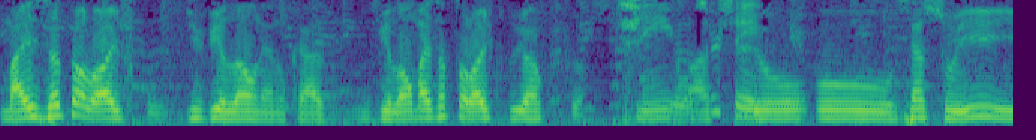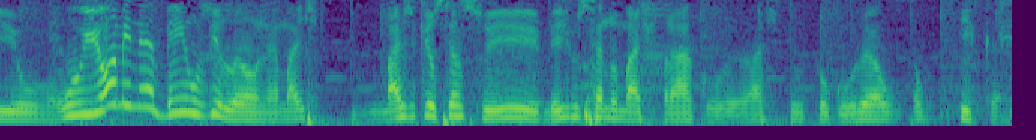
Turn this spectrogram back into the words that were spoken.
mais antológico de vilão, né, no caso. O vilão mais antológico do Hakusho. Sim, Eu acho que o, o Sensui e o... O Yomi não é bem um vilão, né, mas mais do que o Sensui, mesmo sendo mais fraco, eu acho que o Toguro é o, é o pica.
